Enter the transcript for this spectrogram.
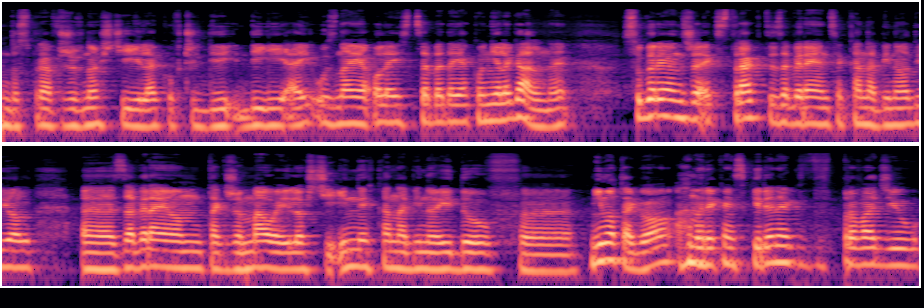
do Spraw Żywności i Leków, czyli DEA, uznaje olej z CBD jako nielegalny, sugerując, że ekstrakty zawierające kanabinodiol e, zawierają także małe ilości innych kanabinoidów. E, mimo tego amerykański rynek wprowadził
